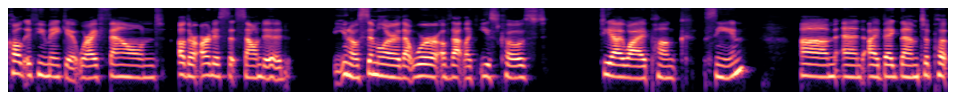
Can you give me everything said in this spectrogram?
called If You Make It, where I found other artists that sounded, you know, similar that were of that like East Coast DIY punk scene. Um, and I begged them to put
